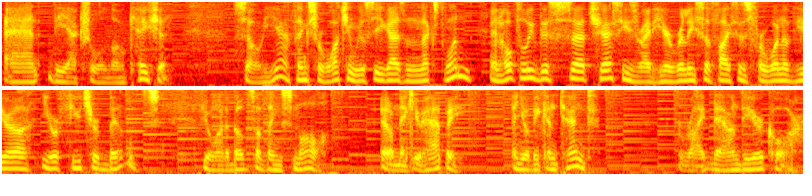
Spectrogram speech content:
and the actual location. So yeah, thanks for watching. We'll see you guys in the next one. And hopefully this uh, chassis right here really suffices for one of your, uh, your future builds. If you want to build something small, it'll make you happy. And you'll be content right down to your core.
